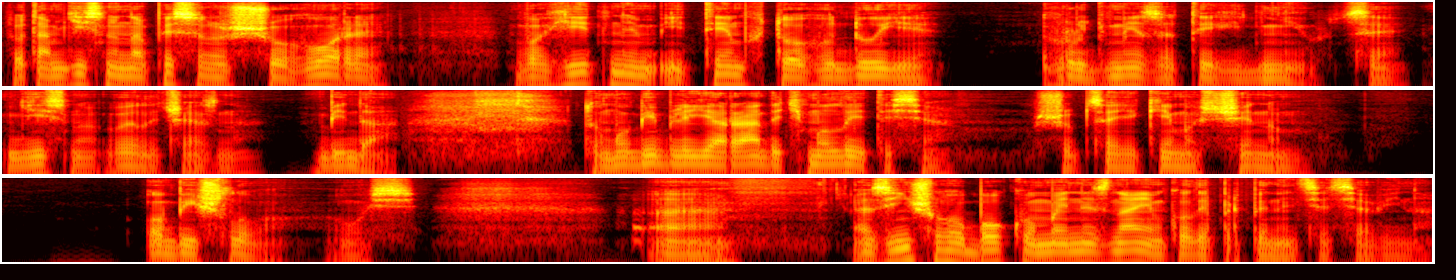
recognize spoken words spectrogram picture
то там дійсно написано, що горе вагітним і тим, хто годує грудьми за тих днів. Це дійсно величезна біда. Тому Біблія радить молитися, щоб це якимось чином обійшло. Ось. А, з іншого боку, ми не знаємо, коли припиниться ця війна.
